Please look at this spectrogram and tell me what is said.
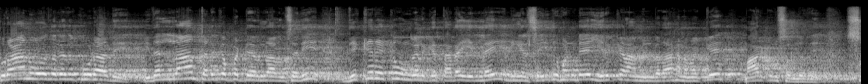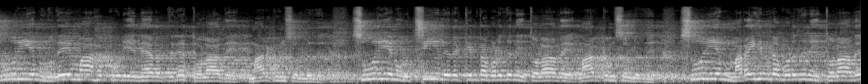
குரான் ஓதுறது கூடாது. இதெல்லாம் தடுக்கப்பட்டு இருந்தாலும் சரி திக்கருக்கு உங்களுக்கு தடை இல்லை. நீங்கள் செய்து கொண்டே இருக்கலாம் என்பதாக நமக்கு மார்க்கம் சொல்லுது. சூரியன் உதயமாகக்கூடிய நேரத்தில் நேரத்திலே தொழாதே மார்க்கம் சொல்லுது. சூரியன் உச்சியில் இருக்கின்ற பொழுது நீ தொழாதே மார்க்கம் சொல்லுது. சூரியன் மறைகின்ற பொழுது நீ தொழாதே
